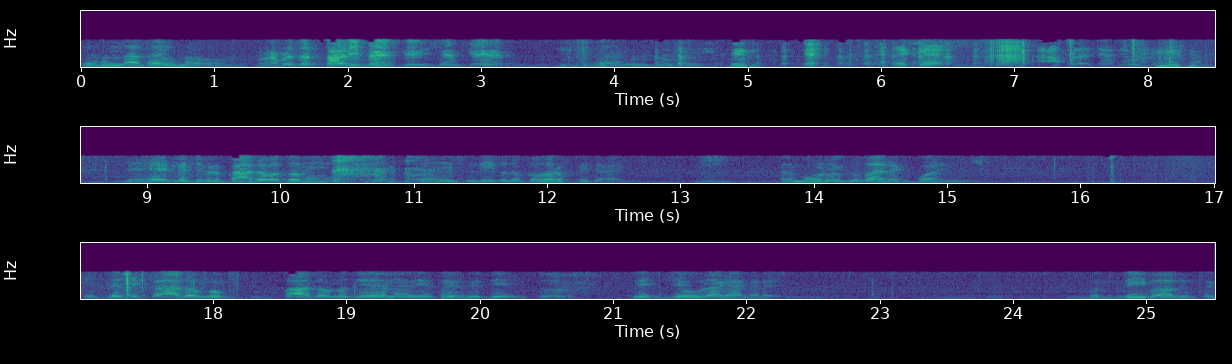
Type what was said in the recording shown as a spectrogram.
સહન ના થાય ઉનાળો પણ આપડે તો તાળી ભેંસ જેવી છે એમ કે એટલે જે પેલો હતો ને અહીં સુધી બધો કવર અપ થઈ જાય. અને મોડું એટલું બહાર રાખે પાણી એટલે જે કાદવનું કાદવનું જે એને એ થયું ને તે ફ્રીજ જેવું લાગ્યા કરે. બધી બાજુ છે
